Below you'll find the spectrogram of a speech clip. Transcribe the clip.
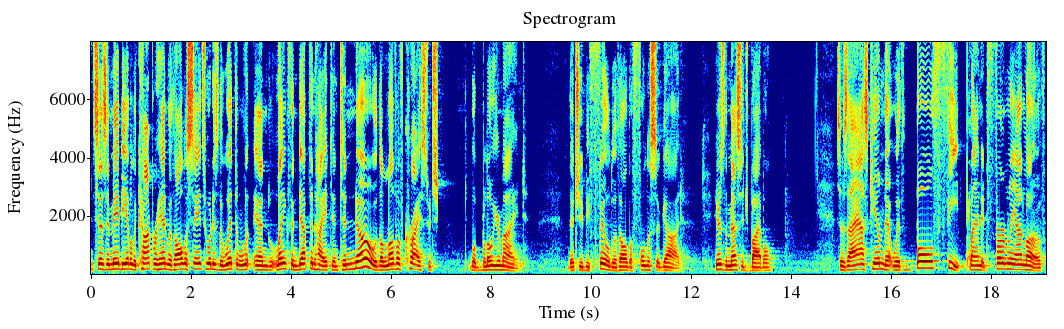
It says it may be able to comprehend with all the saints what is the width and length and depth and height, and to know the love of Christ, which will blow your mind, that you'd be filled with all the fullness of God. Here's the message Bible says, I ask him that with both feet planted firmly on love,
